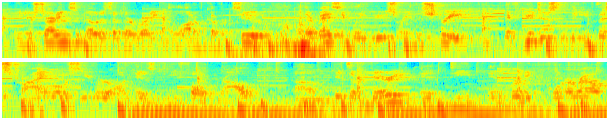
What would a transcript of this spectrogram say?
and you're starting to notice that they're running a lot of cover two and they're basically using the streak, if you just leave this triangle receiver on his default route, um, it's a very deep inverted corner route.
